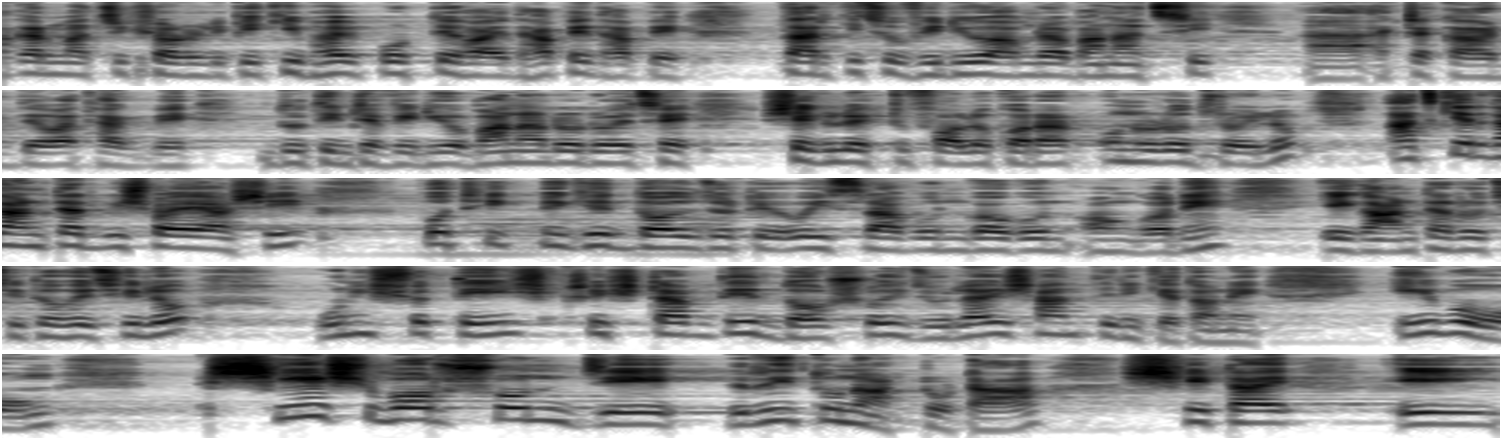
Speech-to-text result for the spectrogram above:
আকার মাত্রিক স্বরলিপি কীভাবে পড়তে হয় ধাপে ধাপে, তার কিছু ভিডিও আমরা বানাচ্ছি। একটা কার্ড দেওয়া থাকবে। দু তিনটে ভিডিও বানানো রয়েছে, সেগুলো একটু ফলো করার অনুরোধ রইল। আজকের গানটার বিষয়ে আসি। পথিক মেঘের দল জোটে ওই শ্রাবণ গগন অঙ্গনে এই গানটা রচিত হয়েছিল উনিশশো তেইশ খ্রিস্টাব্দের দশই জুলাই শান্তিনিকেতনে এবং শেষ বর্ষণ যে ঋতুনাট্যটা, সেটায় এই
